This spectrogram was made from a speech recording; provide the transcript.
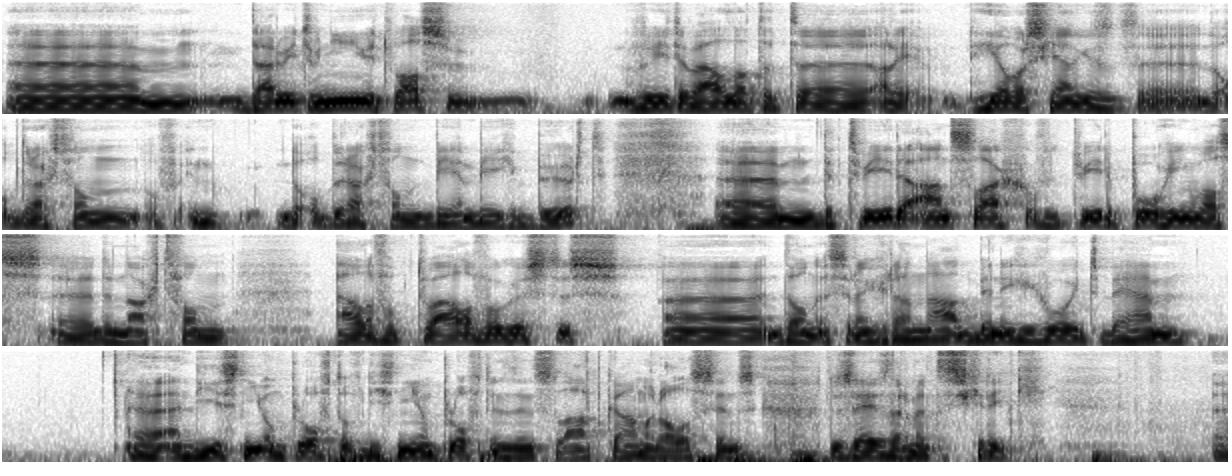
Ehm, daar weten we niet wie het was. We weten wel dat het, allee, heel waarschijnlijk is het de opdracht van, of in de opdracht van BNB gebeurd. Um, de tweede aanslag, of de tweede poging, was de nacht van 11 op 12 augustus. dan is er een granaat binnengegooid bij hem. Uh, en die is niet ontploft, of die is niet ontploft in zijn slaapkamer alleszins. Dus hij is daar met de schrik uh,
